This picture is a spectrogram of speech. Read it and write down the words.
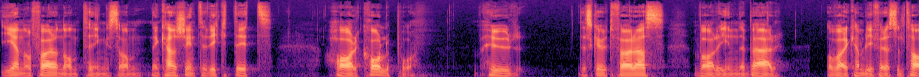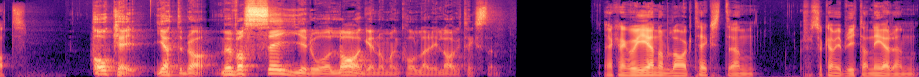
genomföra någonting som den kanske inte riktigt har koll på. Hur det ska utföras, vad det innebär och vad det kan bli för resultat. Okej, okay, jättebra. Men vad säger då lagen om man kollar i lagtexten? Jag kan gå igenom lagtexten så kan vi bryta ner den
